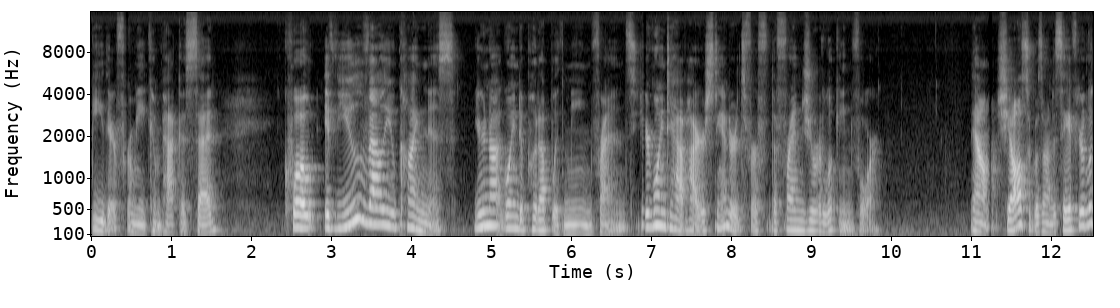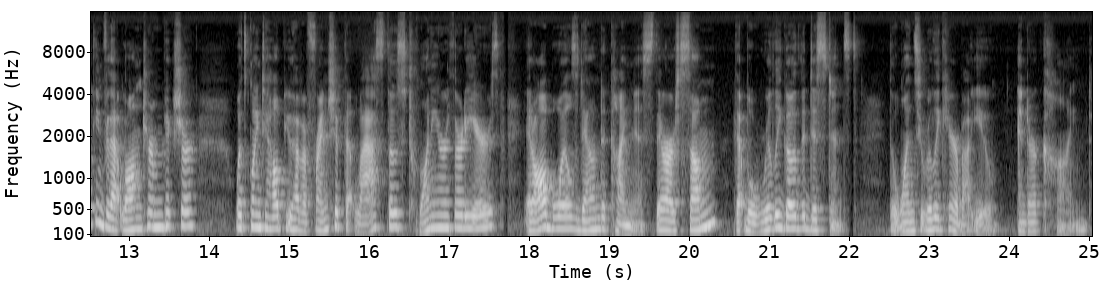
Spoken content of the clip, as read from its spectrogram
be there for me, Kampakis said. Quote, if you value kindness, you're not going to put up with mean friends. You're going to have higher standards for the friends you're looking for. Now, she also goes on to say if you're looking for that long term picture, what's going to help you have a friendship that lasts those 20 or 30 years, it all boils down to kindness. There are some that will really go the distance, the ones who really care about you and are kind.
